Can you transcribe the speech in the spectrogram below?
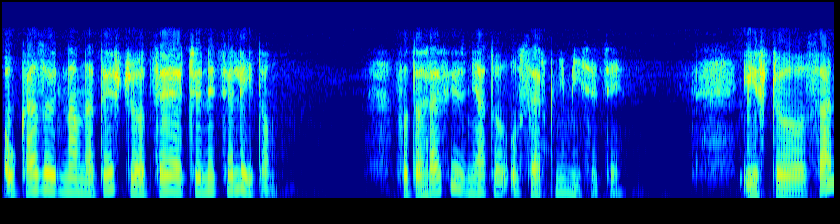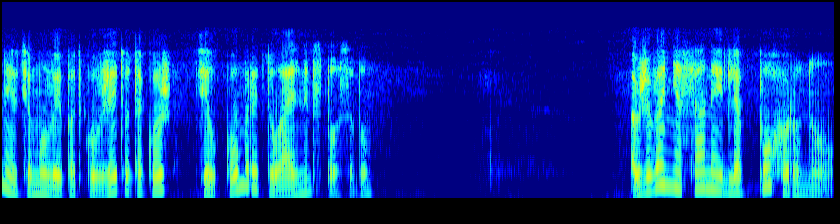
вказують нам на те, що це чиниться літом. Фотографію знято у серпні місяці. І що сани в цьому випадку вжито також цілком ритуальним способом. А вживання саней для похорону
